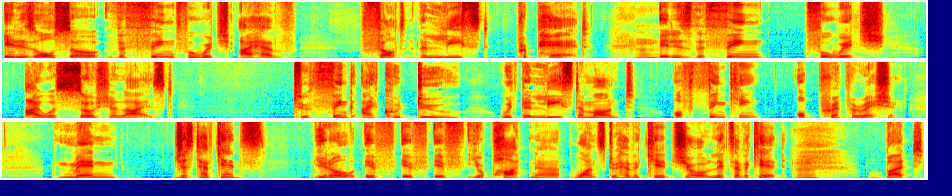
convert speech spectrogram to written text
It is also the thing for which I have felt the least prepared. Hmm. It is the thing for which I was socialized to think I could do with the least amount of thinking or preparation. Men just have kids. You know, if if if your partner wants to have a kid, sure, let's have a kid. Hmm. But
